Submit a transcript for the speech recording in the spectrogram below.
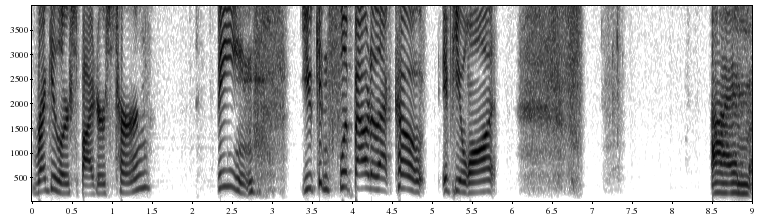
regular spider's turn. Beans, you can slip out of that coat if you want. I'm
